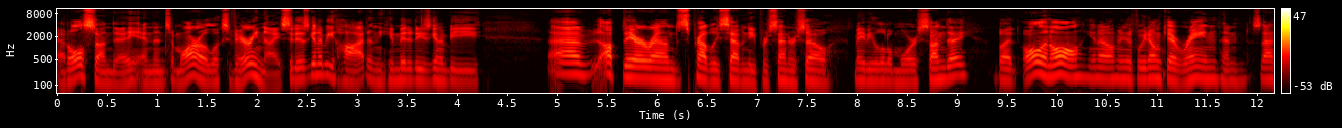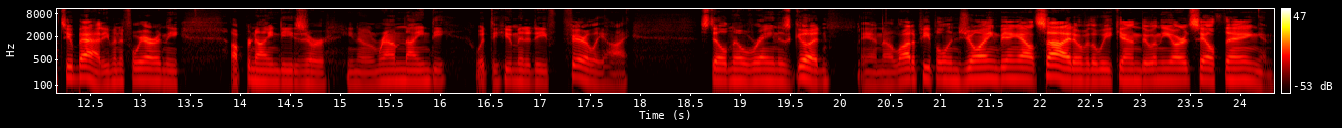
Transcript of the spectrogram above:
at all Sunday. And then tomorrow looks very nice. It is going to be hot, and the humidity is going to be uh, up there around probably seventy percent or so, maybe a little more Sunday. But all in all, you know, I mean, if we don't get rain, then it's not too bad. Even if we are in the upper 90s or, you know, around 90 with the humidity fairly high, still no rain is good. And a lot of people enjoying being outside over the weekend doing the yard sale thing. And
